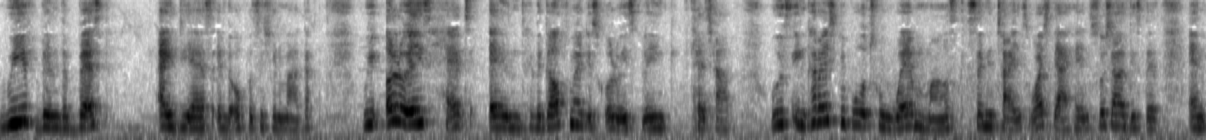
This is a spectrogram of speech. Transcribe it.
we've been the best ideas in the opposition market. We always had, and the government is always playing catch up. We've encouraged people to wear masks, sanitize, wash their hands, social distance, and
